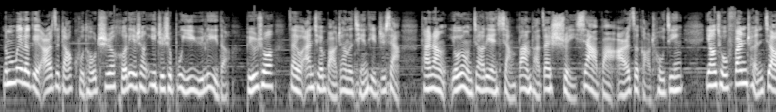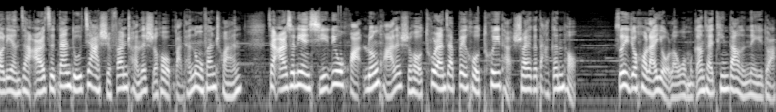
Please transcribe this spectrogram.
那么，为了给儿子找苦头吃，何烈胜一直是不遗余力的。比如说，在有安全保障的前提之下，他让游泳教练想办法在水下把儿子搞抽筋，要求帆船教练在儿子单独驾驶帆船的时候把他弄翻船，在儿子练习溜滑轮滑的时候，突然在背后推他摔个大跟头。所以，就后来有了我们刚才听到的那一段，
